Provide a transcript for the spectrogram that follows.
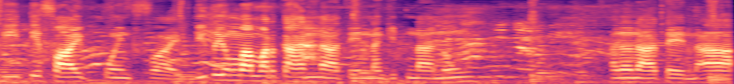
So, 85.5. Dito yung mamarkahan natin na gitna nung ano natin, ah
